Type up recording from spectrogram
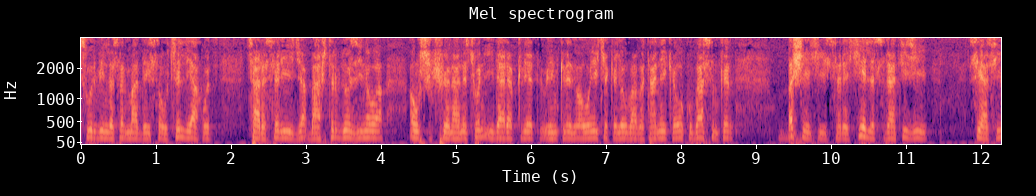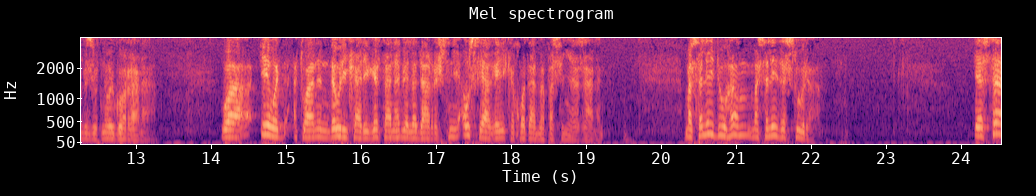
سوور بین لەسەر ماددەی سەد و چل یاخود چارەسەری باشتر بدۆزینەوە، ئەو شوێنانە چۆن ئیدارە بکرێت و ئینکرێت و ئەوە یەکێکە لەو بابەتانەی کە وەکو باسم کرد بەشێکی سەرەکیە لە ستراتیجی سیاسی بزوتنەوەی گۆڕانە و ئێوە ئەتوانن دەوری کاریگەرتان هەبێت لە داڕشتنی ئەو سیاغەیی کە خۆتان بە پەسنی ئەزانن. مەسلەی دووهەم مەسلەی دەستورە. ئێستا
